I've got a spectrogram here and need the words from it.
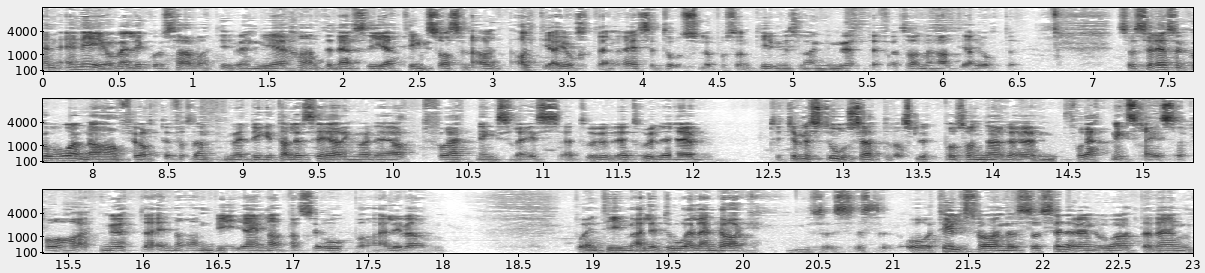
en, en, er jo veldig konservativ. En har en tendens til å gjøre ting sånn som en alltid har gjort. En reiser til Oslo på sånn timeslange møter, for sånn en alltid har gjort det. Så, så det som korona har ført til, f.eks. med digitalisering og det at forretningsreiser jeg tror, jeg tror det, det kommer stort sett til å være slutt på sånne eh, forretningsreiser for å ha et møte i en eller annen by en eller annen plass i Europa eller i verden på en time eller to eller en dag. Og Tilsvarende så ser jeg nå at den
